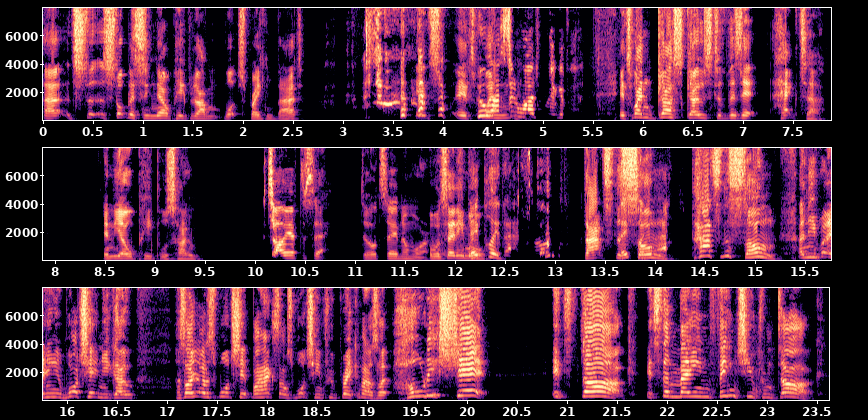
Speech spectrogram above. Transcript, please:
Uh, st- stop listening now, people who haven't watched Breaking Bad. It's it's Who when watched Breaking Bad? it's when Gus goes to visit Hector in the old people's home. That's all you have to say. Don't say no more. I won't say any more. They play that song? That's the They song. that. That's the song. And you and you watch it and you go. I was like, I just watched it by accident. I was watching through Breaking Bad. I was like, holy shit! It's Dark. It's the main theme tune from Dark.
